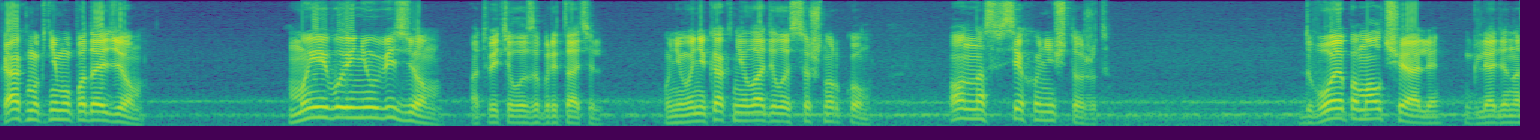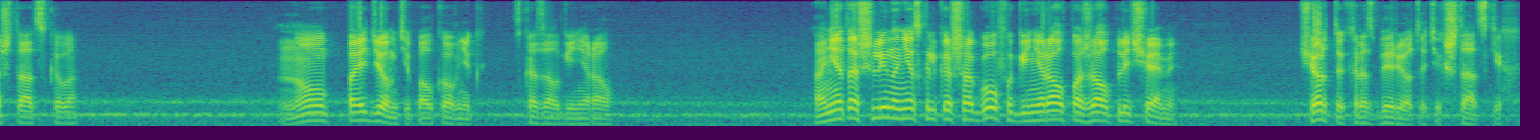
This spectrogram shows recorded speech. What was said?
Как мы к нему подойдем?» «Мы его и не увезем», — ответил изобретатель. У него никак не ладилось со шнурком. «Он нас всех уничтожит». Двое помолчали, глядя на штатского. «Ну, пойдемте, полковник», — сказал генерал. Они отошли на несколько шагов, и генерал пожал плечами. «Черт их разберет, этих штатских.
